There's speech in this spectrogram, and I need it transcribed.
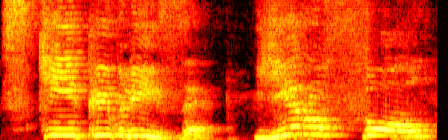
скільки влізе. Є розсол,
